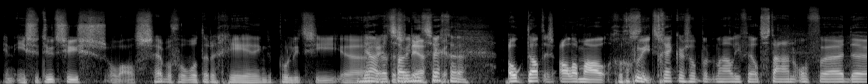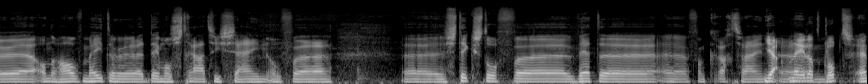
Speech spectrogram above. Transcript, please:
in instituties zoals hè, bijvoorbeeld de regering, de politie. eh, ja, dat zou je niet zeggen. Ook dat is allemaal Als gegroeid. trekkers op het Malieveld staan of eh, de anderhalf meter demonstraties zijn of stikstofwetten eh, van kracht zijn. Ja, nee, dat Ehm, klopt. En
